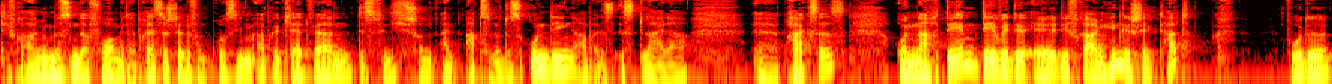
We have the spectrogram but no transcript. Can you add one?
Die Fragen müssen davor mit der Pressestelle von ProSieben abgeklärt werden. Das finde ich schon ein absolutes Unding, aber es ist leider äh, Praxis. Und nachdem DWDL die Fragen hingeschickt hat, wurde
